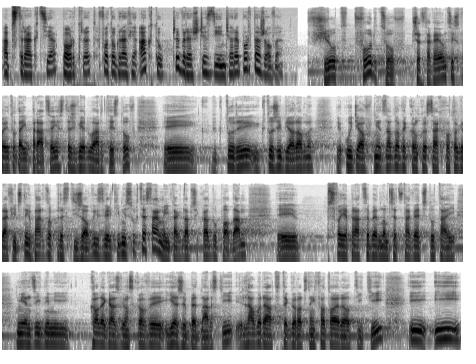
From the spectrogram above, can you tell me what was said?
abstrakcja, portret, fotografia aktu czy wreszcie zdjęcia reportażowe. Wśród twórców przedstawiających swoje tutaj prace jest też wielu artystów, y, który, którzy biorą udział w międzynarodowych konkursach fotograficznych, bardzo prestiżowych, z wielkimi sukcesami. I tak dla przykładu podam, y, swoje prace będą przedstawiać tutaj między innymi kolega związkowy Jerzy Bednarski, laureat tegorocznej fotoerotiki i, i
